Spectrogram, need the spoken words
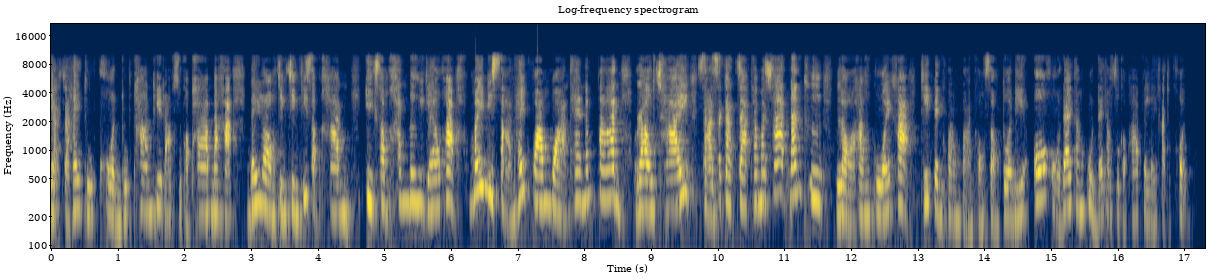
อยากจะให้ทุกคนทุกท่านที่รักสุขภาพนะคะ ได้ลองจริง ๆ ที่สำคัญอีกสำคัญหนึ่งอีกแล้วค่ะ ไม่มีสารให้ความหวานแทนน้ำตาล เราใช้สารสกัดจากธรรมชาตินั่นคือ หล่อฮังกล้วยค่ะ ที่เป็นความหวานของสองตัวนี้ โอ้โห ได้ทั้งหุ่นได้ทั้งสุขภาพไปเลยค่ะทุกคน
